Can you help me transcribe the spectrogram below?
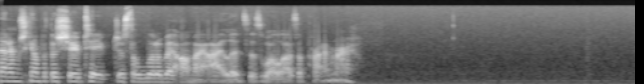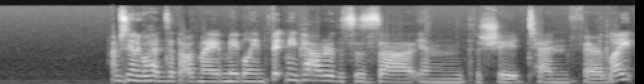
And I'm just going to put the Shape Tape just a little bit on my eyelids as well as a primer. I'm just going to go ahead and set that with my Maybelline Fit Me powder. This is uh, in the shade 10 Fair Light.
